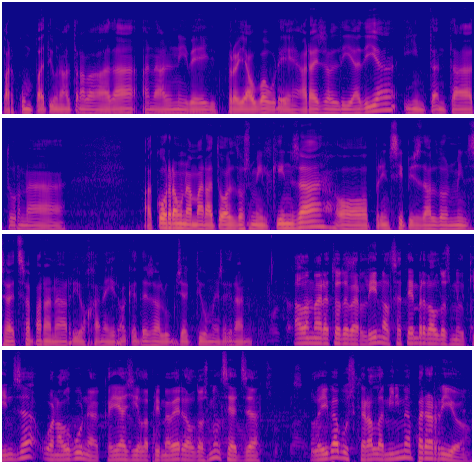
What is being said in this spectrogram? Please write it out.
per competir una altra vegada en el nivell, però ja ho veuré. Ara és el dia a dia i intentar tornar a córrer una marató el 2015 o principis del 2016 per anar a Rio Janeiro. Aquest és l'objectiu més gran. A la Marató de Berlín, al setembre del 2015, o en alguna que hi hagi la primavera del 2016, l'EIVA buscarà la mínima per a Rio.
